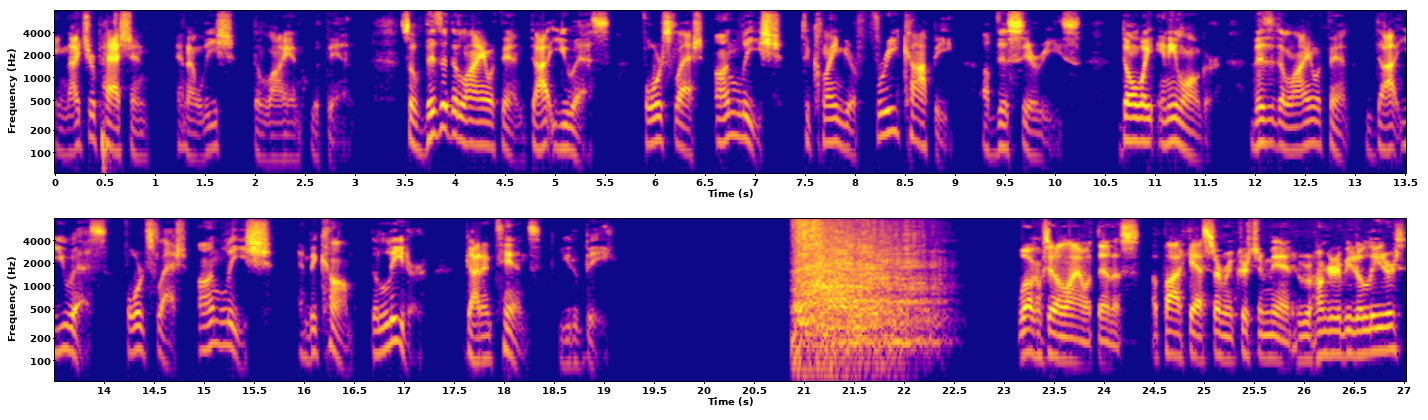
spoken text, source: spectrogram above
ignite your passion, and unleash the lion within. So visit thelionwithin.us forward slash unleash to claim your free copy of this series. Don't wait any longer. Visit thelionwithin.us forward slash unleash and become the leader God intends you to be. Welcome to The Lion Within Us, a podcast serving Christian men who are hungry to be the leaders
